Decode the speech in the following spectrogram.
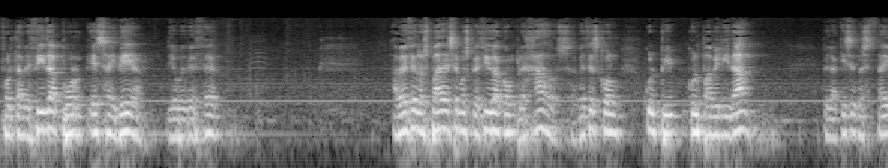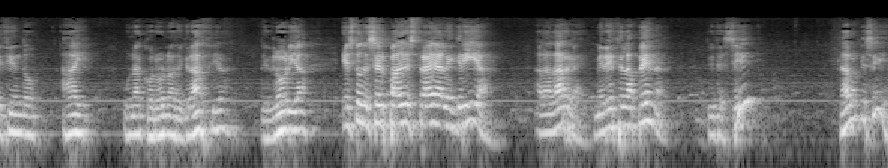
fortalecida por esa idea de obedecer. A veces los padres hemos crecido acomplejados, a veces con culpabilidad, pero aquí se nos está diciendo, hay una corona de gracia, de gloria. Esto de ser padres trae alegría a la larga, merece la pena. dices, ¿sí? Claro que sí,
